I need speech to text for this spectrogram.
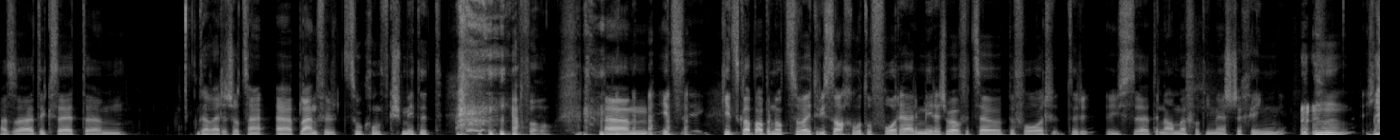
Also, äh, ihr seht, ähm, da werden schon äh, Pläne für die Zukunft geschmiedet. ja, voll. ähm, jetzt gibt es, glaube ich, aber noch zwei, drei Sachen, die du vorher mir hast erzählen bevor der, uns äh, der Name von deinem ersten Kind hier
